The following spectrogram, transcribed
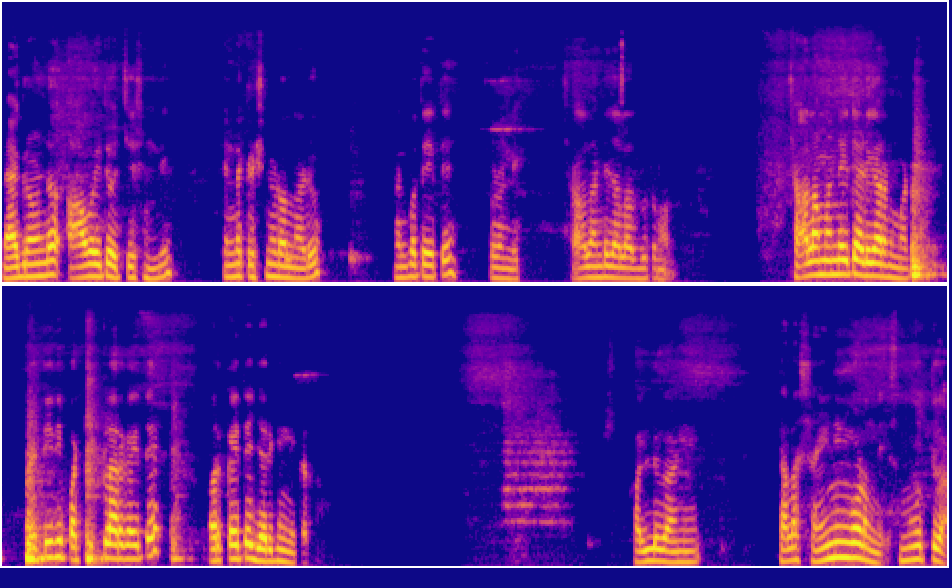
బ్యాక్గ్రౌండ్ ఆవు అయితే వచ్చేసింది. కింద కృష్ణుడు ఉన్నాడు. గణపతి అయితే చూడండి చాలా అంటే చాలా అద్భుతంగా ఉంది చాలా మంది అయితే అడిగారు అనమాట ప్రతిదీ పర్టికులర్గా అయితే వర్క్ అయితే జరిగింది ఇక్కడ. కళ్ళు కానీ చాలా షైనింగ్ కూడా ఉంది స్మూత్గా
